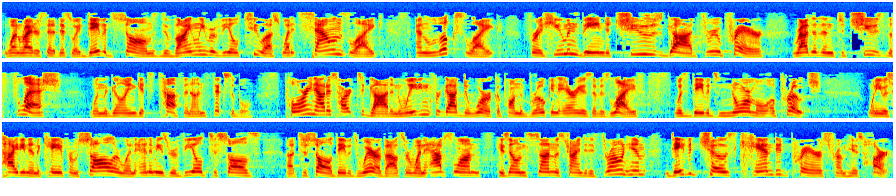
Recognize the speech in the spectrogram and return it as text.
One writer said it this way David's Psalms divinely reveal to us what it sounds like and looks like for a human being to choose God through prayer rather than to choose the flesh when the going gets tough and unfixable. Pouring out his heart to God and waiting for God to work upon the broken areas of his life was David's normal approach when he was hiding in a cave from Saul, or when enemies revealed to Saul's uh, to Saul David's whereabouts, or when Absalom, his own son, was trying to dethrone him, David chose candid prayers from his heart.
